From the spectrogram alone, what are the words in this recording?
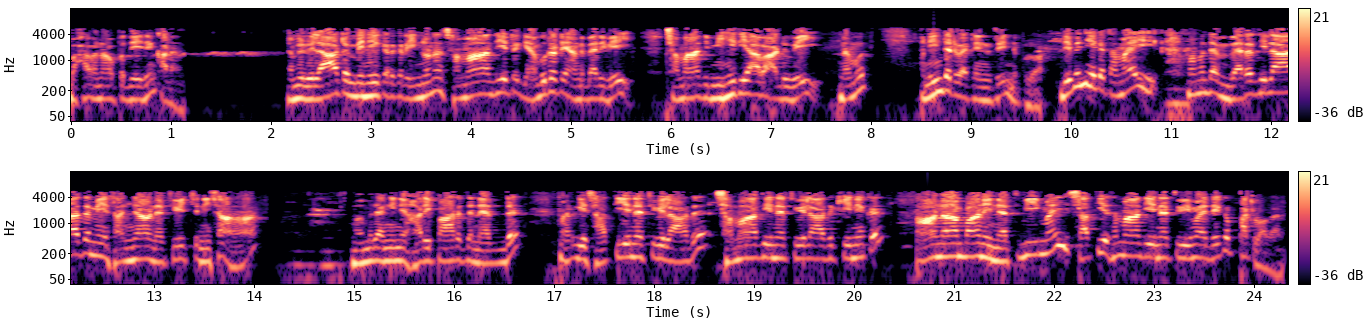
භාවනා උපදේශයෙන් කඩන. හැම වෙලාවටම මෙනෙහි කර කර ඉන්නවනම් සමාධියට ගැඹුරට යන්න බැරි වෙයි. සමාධි මිහිරියාව අඩු වෙයි. නමුත් නින්දට වැටෙන්න ඉන්න පුළුවන්. දෙවෙනි එක තමයි මම දැන් වැරදිලාද මේ සංඥාව නැති වෙච්ච නිසා මම දැන් ඉන්නේ හරි පාරද නැද්ද? මගේ සතිය නැති වෙලාද සමාධිය නැති වෙලාද කියන එක ආනාපානෙ නැතිවීමයි සතිය සමාධිය නැතිවීමයි දෙක පටලවා ගන්න.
